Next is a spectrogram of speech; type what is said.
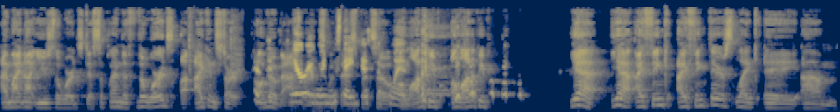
I might not use the words discipline. The, the words I- can start. I'll go back. scary when you say discipline. So a lot of people. A lot of people. Yeah. Yeah. I think. I think there's like a. Um,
